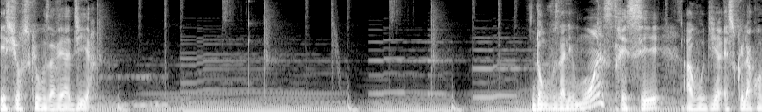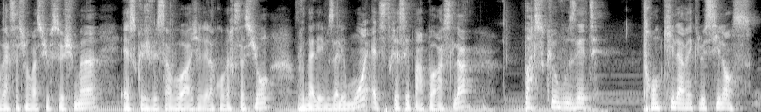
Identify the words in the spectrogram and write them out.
et sur ce que vous avez à dire. Donc vous allez moins stresser à vous dire est-ce que la conversation va suivre ce chemin? Est-ce que je vais savoir gérer la conversation? Vous allez, vous allez moins être stressé par rapport à cela parce que vous êtes tranquille avec le silence.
